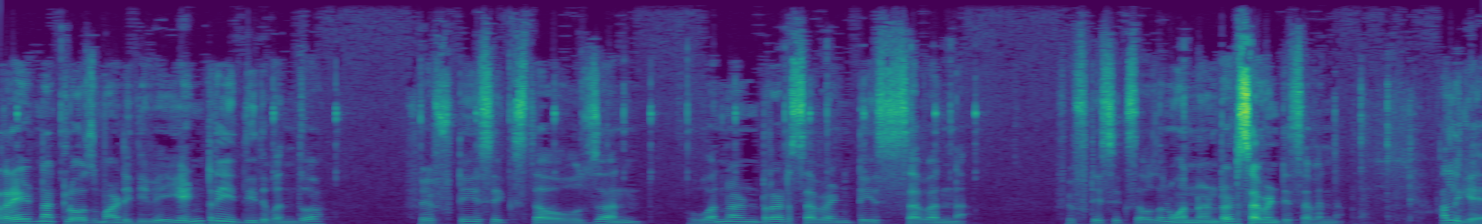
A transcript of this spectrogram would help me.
ಟ್ರೇಡ್ನ ಕ್ಲೋಸ್ ಮಾಡಿದ್ದೀವಿ. ಎಂಟ್ರಿ ಇದ್ದಿದ್ದು ಬಂದು fifty six thousand one hundred seventy seven fifty six thousand one hundred seventy seven ಅಲ್ಲಿಗೆ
